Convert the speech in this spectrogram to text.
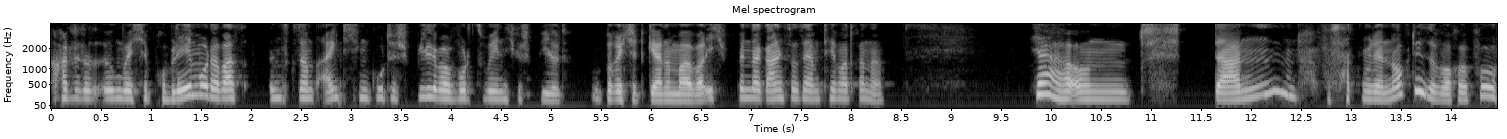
Hatte das irgendwelche Probleme oder war es insgesamt eigentlich ein gutes Spiel, aber wurde zu wenig gespielt? Berichtet gerne mal, weil ich bin da gar nicht so sehr im Thema drinne. Ja, und dann, was hatten wir denn noch diese Woche? Puh,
